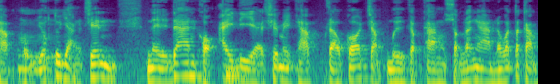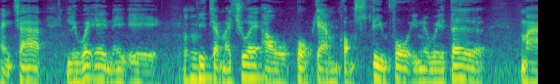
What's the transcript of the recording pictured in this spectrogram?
ครับผมอืมยกตัวอย่างเช่น ในด้านของไอเดียใช่ไหมครับ เราก็จับมือกับทางสำนักงานนวัตกรรมแห่งชาติ หรือว่า NIA อืมที่จะมาช่วยเอาโปรแกรมของ Steam for Innovator มา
